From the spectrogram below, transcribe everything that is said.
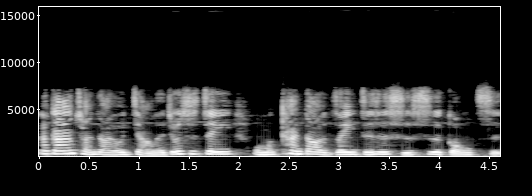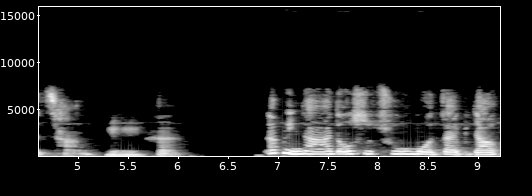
那刚刚船长有讲了，就是这一我们看到的这一只是十四公尺长，嗯嗯。那平常它都是出没在比较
